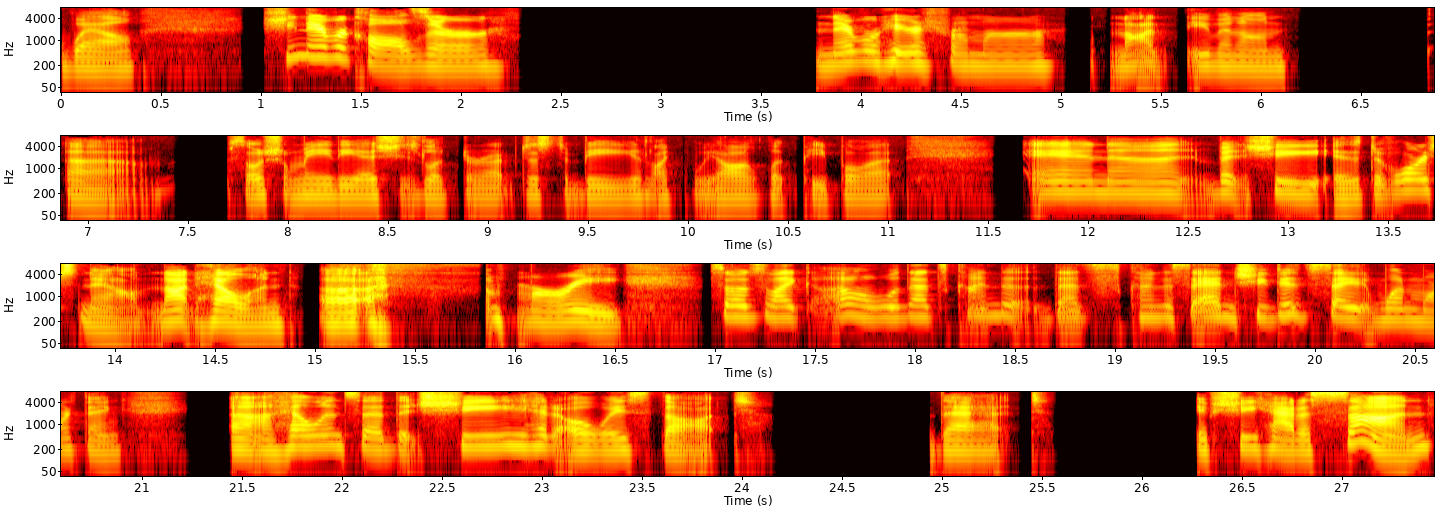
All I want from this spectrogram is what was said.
Well, she never calls her, never hears from her, not even on uh, social media. She's looked her up just to be like we all look people up and uh, but she is divorced now, not Helen, uh, Marie. So it's like, oh well, that's kind of that's kind of sad. And she did say one more thing. Uh, Helen said that she had always thought that if she had a son,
